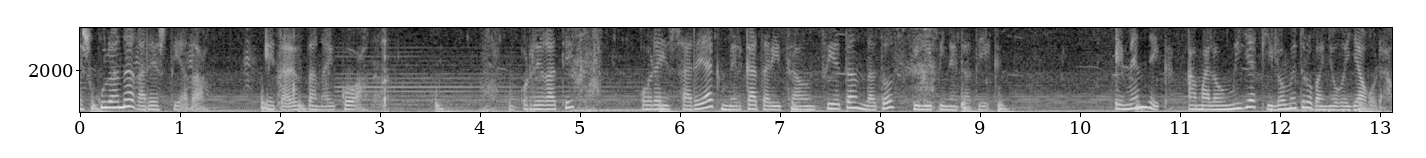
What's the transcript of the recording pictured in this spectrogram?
Eskulana garestia da, eta ez da nahikoa. Horregatik, orain sareak merkataritza ontzietan datoz Filipinetatik. Hemendik amalau mila kilometro baino gehiagora.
